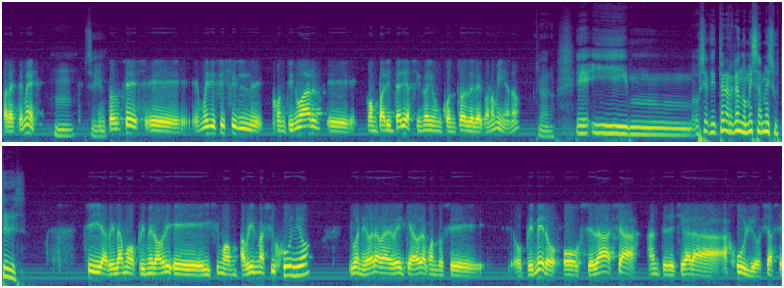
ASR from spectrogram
para este mes. Mm, sí. Entonces, eh, es muy difícil continuar eh, con paritaria si no hay un control de la economía, ¿no? Claro. Eh, y, mm, o sea que están arreglando mes a mes ustedes. Sí, arreglamos primero, abri- eh, hicimos abril, mayo y junio, y bueno, y ahora va a ver que ahora cuando se, o primero, o se da ya, antes de llegar a, a julio, ya se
